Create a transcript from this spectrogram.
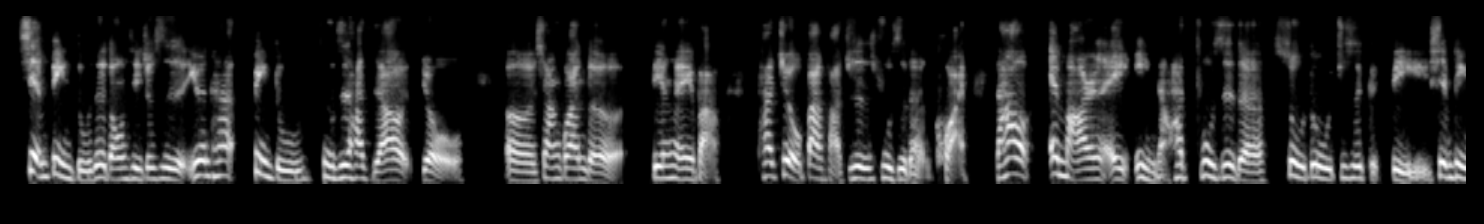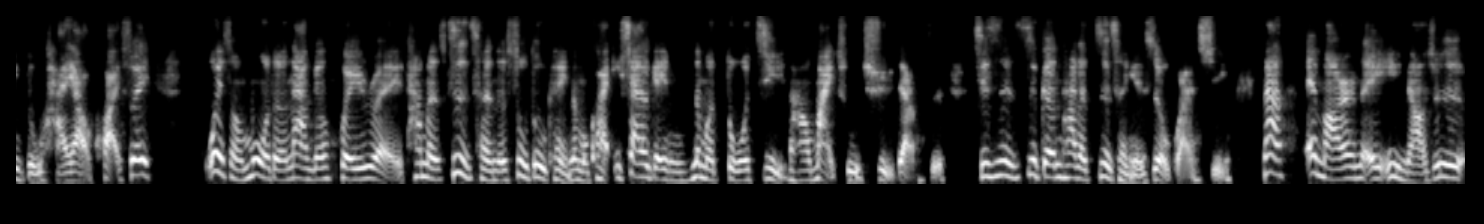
腺病毒这东西，就是因为它病毒复制，它只要有呃相关的。DNA 吧，它就有办法，就是复制的很快。然后 mRNA 疫苗，它复制的速度就是比腺病毒还要快。所以为什么莫德纳跟辉瑞他们制成的速度可以那么快，一下就给你那么多剂，然后卖出去这样子，其实是跟它的制程也是有关系。那 mRNA 疫苗就是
